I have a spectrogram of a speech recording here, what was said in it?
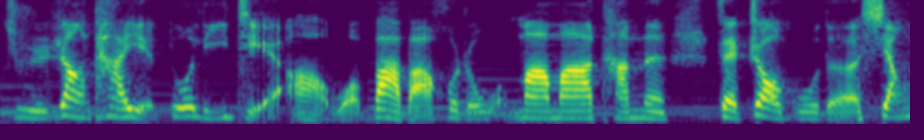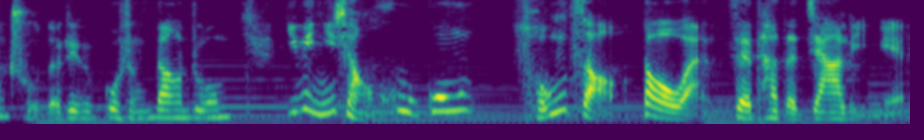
就是让他也多理解啊，我爸爸或者我妈妈他们在照顾的相处的这个过程当中，因为你想护工从早到晚在他的家里面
